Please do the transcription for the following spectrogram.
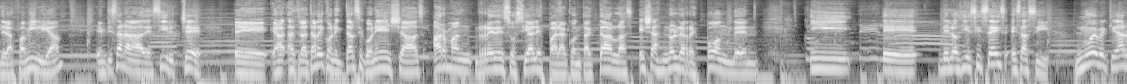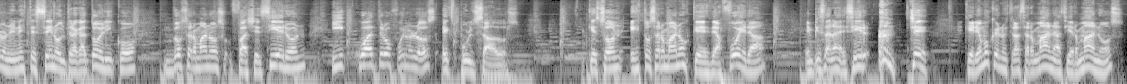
de la familia empiezan a decir, che, eh, a, tratar de conectarse con ellas, arman redes sociales para contactarlas, ellas no le responden. Y eh, de los 16 es así, 9 quedaron en este seno ultracatólico, dos hermanos fallecieron y cuatro fueron los expulsados. Que son estos hermanos que desde afuera empiezan a decir, che, queremos que nuestras hermanas y hermanos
